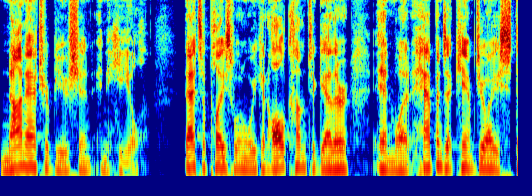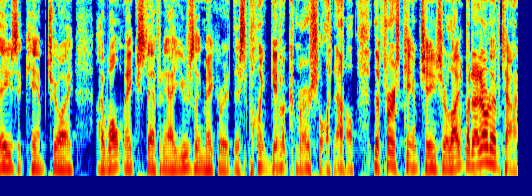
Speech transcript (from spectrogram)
non attribution, and heal. That's a place when we can all come together. And what happens at Camp Joy stays at Camp Joy. I won't make Stephanie, I usually make her at this point give a commercial on how the first camp changed her life, but I don't have time.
